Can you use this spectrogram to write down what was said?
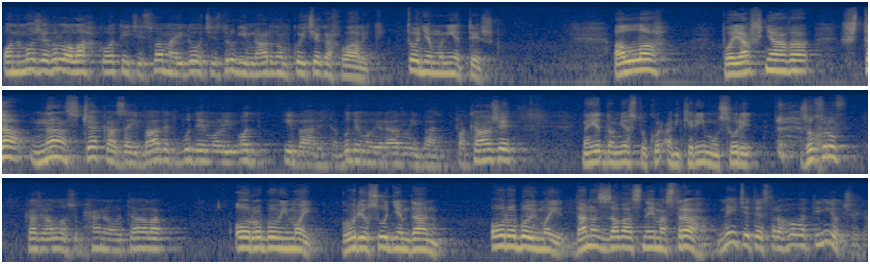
On može vrlo lahko otići s vama i doći s drugim narodom koji će ga hvaliti. To njemu nije teško. Allah pojašnjava šta nas čeka za ibadet, budemo li od ibadeta, budemo li radili ibadet. Pa kaže na jednom mjestu u Kur'an i Kerimu u suri Zuhruf, kaže Allah subhanahu wa ta'ala, o robovi moji, govori o sudnjem danu, o robovi moji, danas za vas nema straha, nećete strahovati ni od čega.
